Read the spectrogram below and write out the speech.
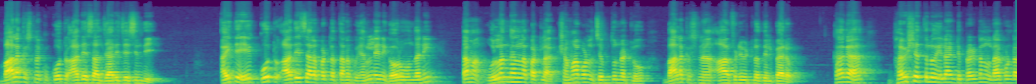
బాలకృష్ణకు కోర్టు ఆదేశాలు జారీ చేసింది. అయితే కోర్టు ఆదేశాల పట్ల తనకు ఎనలేని గౌరవం ఉందని తమ ఉల్లంఘనల పట్ల క్షమాపణలు చెబుతున్నట్లు బాలకృష్ణ ఆ అఫిడవిట్లో తెలిపారు. కాగా భవిష్యత్తులో ఇలాంటి ప్రకటనలు రాకుండా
